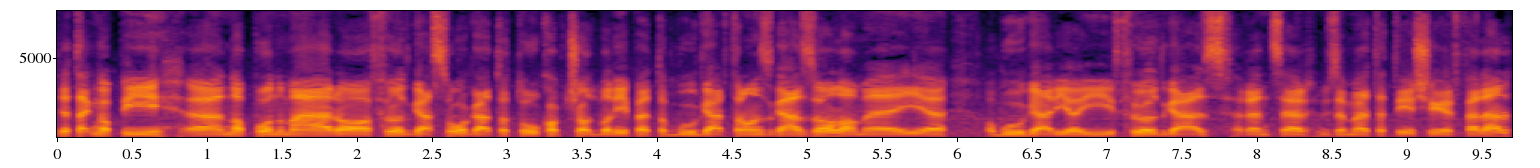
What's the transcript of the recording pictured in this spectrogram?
Ugye tegnapi eh, napon már a földgáz szolgáltató kapcsolatba lépett a bulgár transzgázzal, amely eh, a bulgáriai földgáz rendszer üzemeltetéséért felel.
